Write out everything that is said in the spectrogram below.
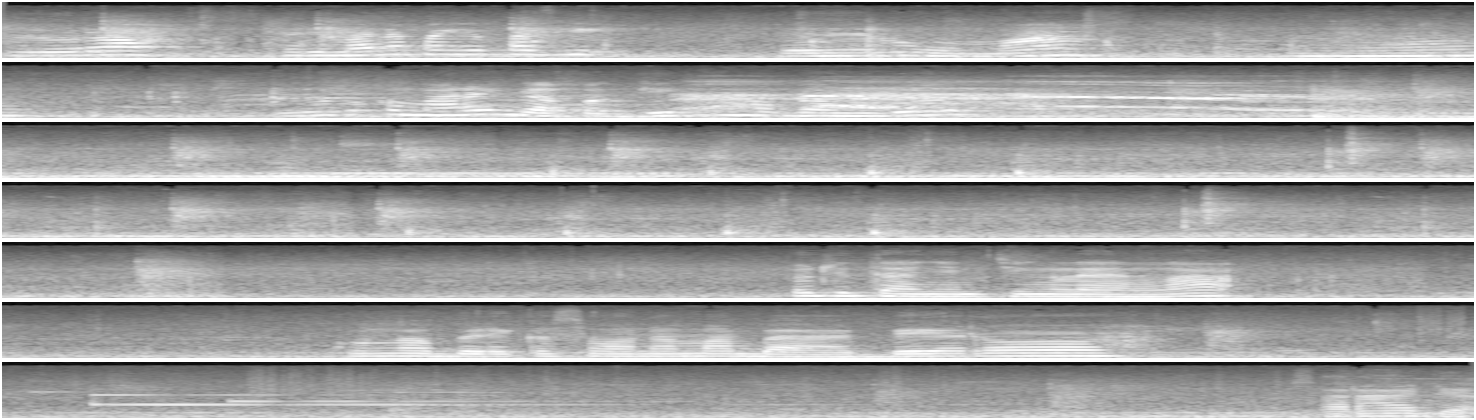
Lurah, dari mana pagi-pagi? Dari rumah. Hmm. Lu kemarin nggak pergi ke Bang Dul? Lu ditanyain Cing Lela. Gue nggak boleh ke sono sama Babe, Roh. Sarah ada?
